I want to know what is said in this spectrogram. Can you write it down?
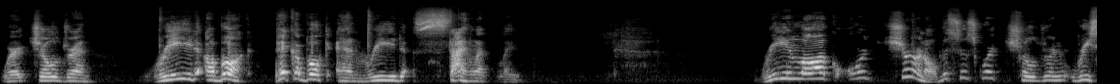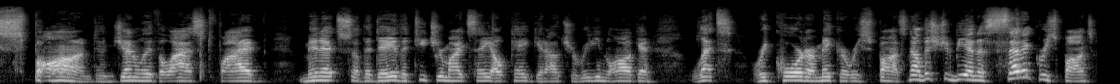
where children read a book, pick a book, and read silently reading log, or journal. This is where children respond. And generally, the last five minutes of the day, the teacher might say, okay, get out your reading log and let's record or make a response. Now, this should be an aesthetic response,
